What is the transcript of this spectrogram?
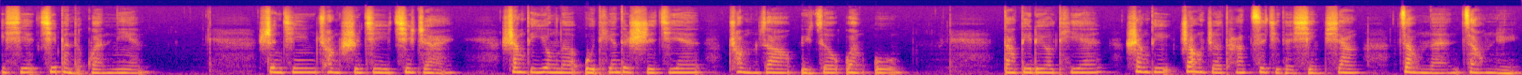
一些基本的观念。圣经创世纪记载，上帝用了五天的时间创造宇宙万物。到第六天，上帝照着他自己的形象造男造女，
